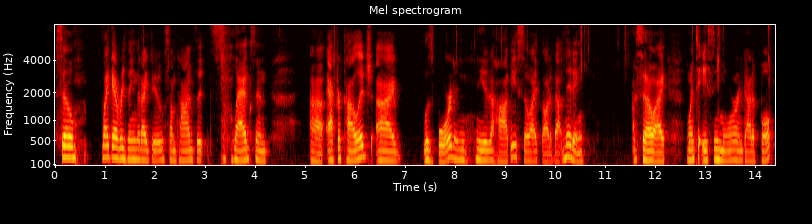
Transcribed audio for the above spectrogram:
So, like everything that I do, sometimes it lags. And uh, after college, I was bored and needed a hobby, so I thought about knitting. So I went to AC Moore and got a book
